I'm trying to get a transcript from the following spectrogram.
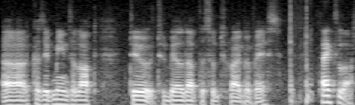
because uh, it means a lot to, to build up the subscriber base. Thanks a lot.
